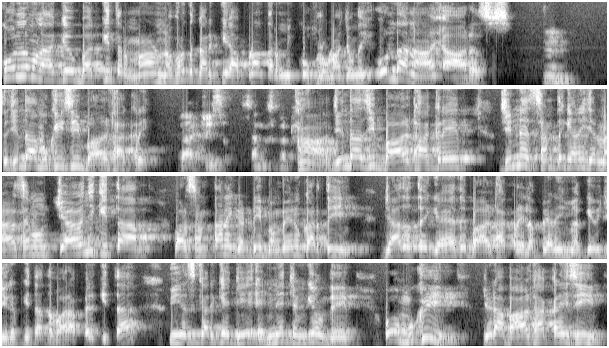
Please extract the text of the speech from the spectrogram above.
ਕੁੱਲ ਮਿਲਾ ਕੇ ਉਹ ਬਾਕੀ ਧਰਮਾਂ ਨੂੰ ਨਫ਼ਰਤ ਕਰਕੇ ਆਪਣਾ ਧਰਮ ਇੱਕੋ ਫੈਲਾਉਣਾ ਚਾਹੁੰਦਾ ਸੀ। ਉਹਦਾ ਨਾਂ ਹੈ ਆਰਐਸਐਸ ਹੂੰ। ਤੇ ਜਿੰਦਾ ਮੁਖੀ ਸੀ ਬਾਲ ਠਾਕਰੇ। ਰਾਸ਼ਟਰੀ ਸੰਘ ਸੰਗਠਨ। ਹਾਂ, ਜਿੰਦਾ ਸੀ ਬਾਲ ਠਾਕਰੇ, ਜਿਨੇ ਸੰਤ ਗਿਆਨੀ ਜਰਨੈਲ ਸਿੰਘ ਨੂੰ ਚੈਲੰਜ ਕੀਤਾ, ਪਰ ਸੰਤਾਂ ਨੇ ਗੱਡੀ ਬੰਬੇ ਨੂੰ ਕਰਤੀ। ਜਦ ਉੱਥੇ ਗਏ ਤੇ ਬਾਲ ਠਾਕਰੇ ਲੱਭਿਆ ਨਹੀਂ ਮੈਂ ਅੱਗੇ ਵੀ ਜ਼ਿਕਰ ਕੀਤਾ, ਦੁਬਾਰਾ ਫਿਰ ਕੀਤਾ। ਵੀ ਇਸ ਕਰਕੇ ਜੇ ਇੰਨੇ ਚੰਗੇ ਹੁੰਦੇ, ਉਹ ਮੁਖੀ ਜਿਹੜਾ ਬਾਲ ਠਾਕਰੇ ਸੀ,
